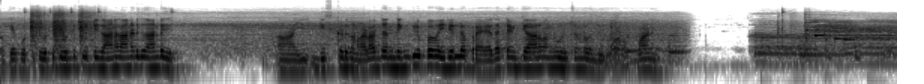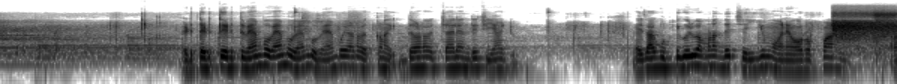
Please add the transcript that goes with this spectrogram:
ഓക്കെ പൊട്ടിച്ച് പൊട്ടിച്ച് പൊട്ടിച്ച് പൊട്ടി സാധനം സാധനം എടുക്ക് സാധനം എടുക്ക്. ആ ഈ ഡിസ്ക് എടുക്കണം. എടാ അതെന്തെങ്കിലും ഇപ്പൊ വരില്ലല്ലോ പ്രേതറ്റ മിക്കവാറും വന്ന് വിളിച്ചോണ്ട് വന്നത് ഉറപ്പാണ്. എടുത്ത് എടുത്ത് വേമ്പോ വേമ്പോ വേമ്പോ വേമ്പോ അവിടെ വെക്കണം. ഇത് അവിടെ വെച്ചാലേ എന്തേ ചെയ്യാൻ പറ്റൂ? Guys, ആ കുട്ടിക്കുരു നമ്മളെന്ത് ചെയ്യും മോനെ? ഉറപ്പാണ്. ആ.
